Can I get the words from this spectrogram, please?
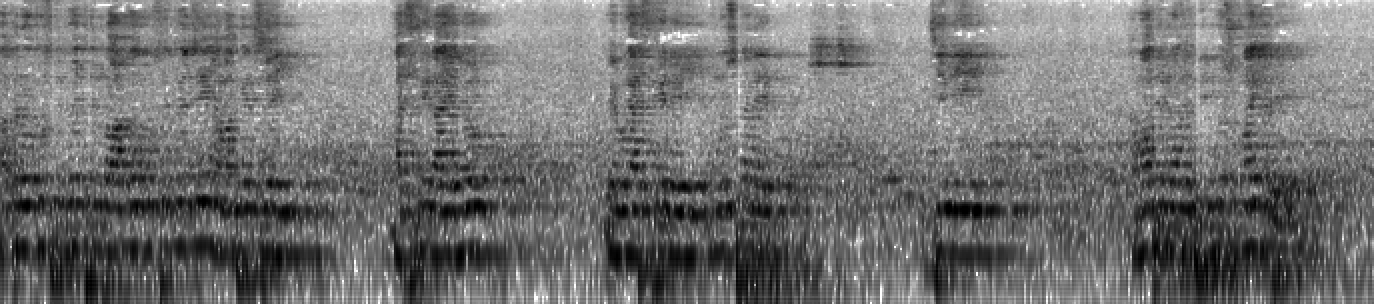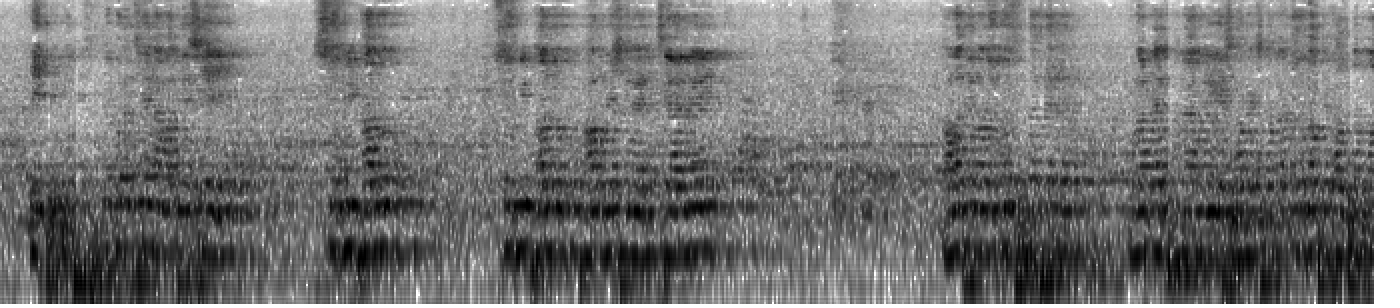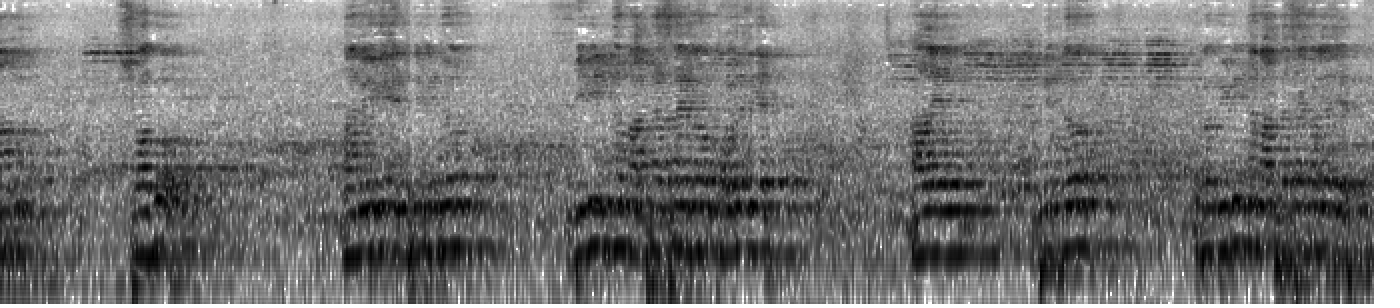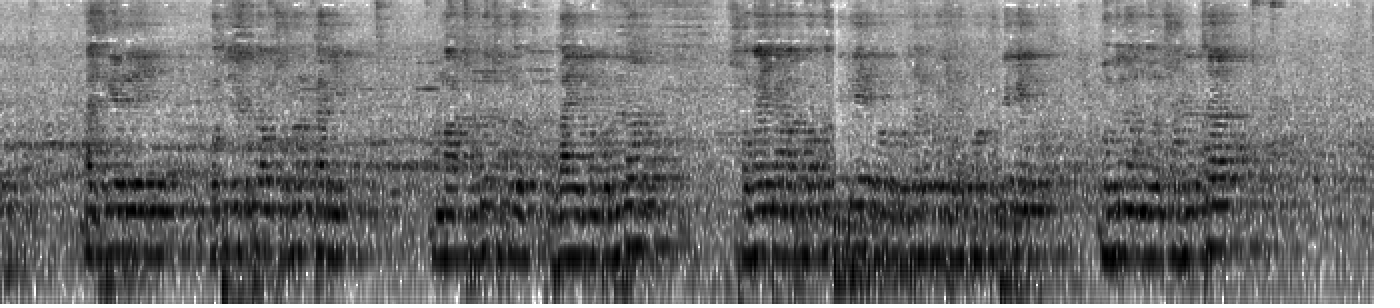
আপনারা উপস্থিত হয়েছেন বা আমরা উপস্থিত হয়েছে আমাদের সেই আজকের আয়োজক এবং আজকের এই অনুষ্ঠানের যিনি আমাদের মাঝে দীর্ঘ সময় ধরে এটি করেছেন আমাদের সেই ছবি ভারত ছবি ভারত ফাউন্ডেশনের চেয়ারম্যান। আমাদের মাঝে উপস্থিত আছেন ওনাদের থানা লীগের সাবেক সদস্য সভাপতি মাহমুদ সহ আওয়ামী লীগের নেতৃবৃন্দ, বিভিন্ন মাদ্রাসা এবং কলেজের আলেম বৃন্দ এবং বিভিন্ন মাদ্রাসা কলেজের আজকের এই প্রতিযোগিতায় অংশগ্রহণকারী আমার ছোট ছোট ভাই এবং বোনেরা সবাইকে আমার পক্ষ থেকে এবং উপজেলা পরিষদের পক্ষ থেকে অভিনন্দন, শুভেচ্ছা।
